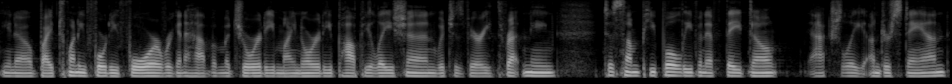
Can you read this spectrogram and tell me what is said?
You know, by 2044, we're going to have a majority minority population, which is very threatening to some people, even if they don't actually understand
